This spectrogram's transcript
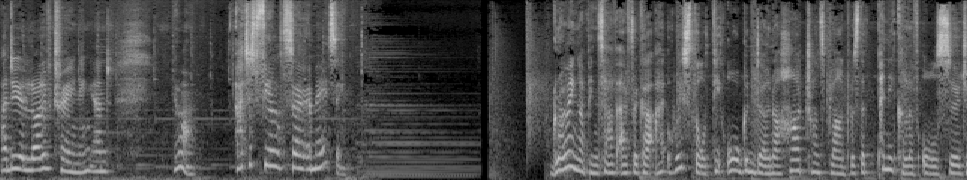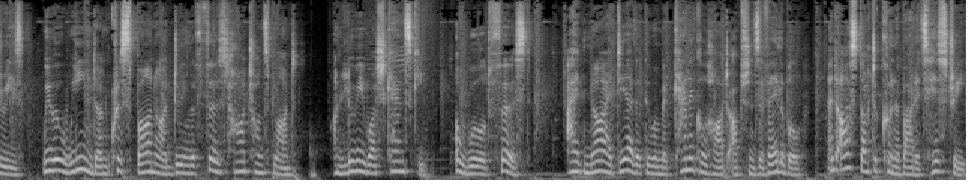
I do a lot of training, and yeah, I just feel so amazing. Growing up in South Africa, I always thought the organ donor heart transplant was the pinnacle of all surgeries. We were weaned on Chris Barnard doing the first heart transplant, on Louis Washkansky, a world first. I had no idea that there were mechanical heart options available and asked Dr. Koen about its history.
